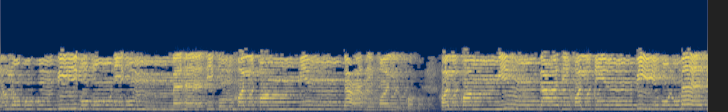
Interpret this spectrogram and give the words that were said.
يخلقكم في بطون أمهاتكم خلقا من بعد خلق خلقا من بعد خلق في ظلمات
